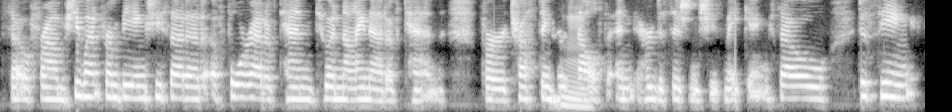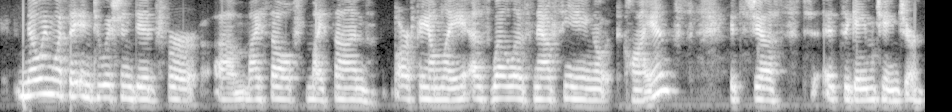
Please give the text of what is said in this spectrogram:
So, from she went from being, she said, at a four out of 10 to a nine out of 10 for trusting hmm. herself mm. and her decisions she's making. So, just seeing knowing what the intuition did for um, myself, my son, our family, as well as now seeing it with clients, it's just it's a game changer.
